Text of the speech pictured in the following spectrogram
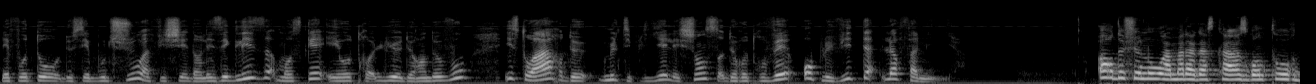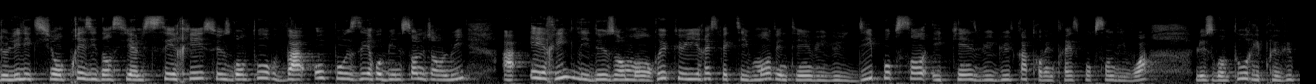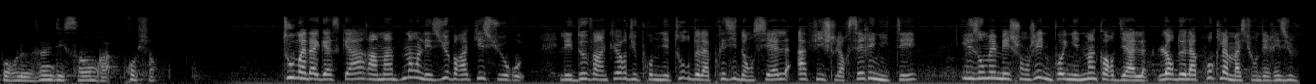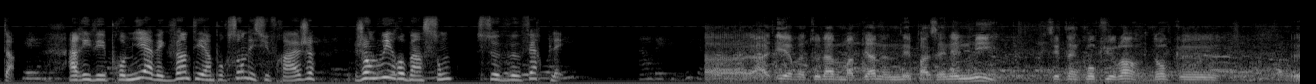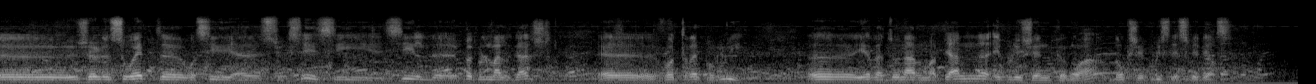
Les photos de ces bouts de choux affichés dans les églises, mosquées et autres lieux de rendez-vous, histoire de multiplier les chances de retrouver au plus vite leur famille. Hors de chez nous, à Madagascar, second tour de l'élection présidentielle serrée. Ce second tour va opposer Robinson Jean-Louis à Eri. Les deux hommes ont recueilli respectivement 21,10% et 15,93% des voix. Le second tour est prévu pour le 20 décembre prochain. Tout Madagascar a maintenant les yeux braqués sur eux. Les deux vainqueurs du premier tour de la présidentielle affichent leur sérénité ils ont même échangé une poignée de main cordiale lors de la proclamation des résultats. Arrivé premier avec 21% des suffrages, Jean-Louis Robinson se veut fair play. Euh, Mapian n'est pas un ennemi, c'est un concurrent. Donc euh, euh, je le souhaite aussi un succès si, le peuple malgache voterait pour lui. Euh, Mapian est plus jeune que moi, donc j'ai plus d'expérience.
